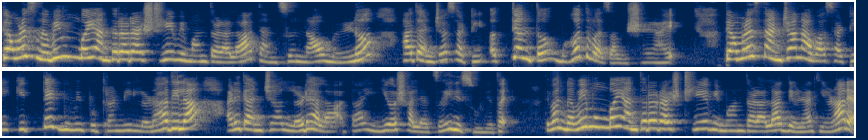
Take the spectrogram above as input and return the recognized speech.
त्यामुळेच नवी मुंबई आंतरराष्ट्रीय विमानतळाला त्यांचं नाव मिळणं हा त्यांच्यासाठी अत्यंत महत्त्वाचा विषय आहे. त्यामुळेच त्यांच्या नावासाठी कित्येक भूमिपुत्रांनी लढा दिला आणि त्यांच्या लढ्याला आता यश आल्याचंही दिसून येत आहे तेव्हा नवी मुंबई आंतरराष्ट्रीय विमानतळाला देण्यात येणाऱ्या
